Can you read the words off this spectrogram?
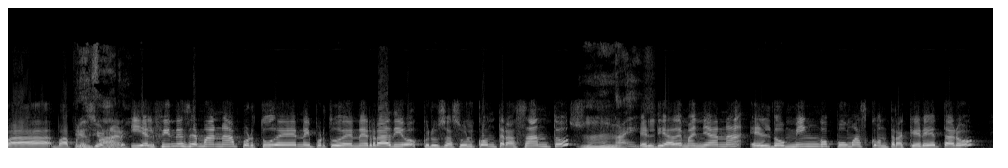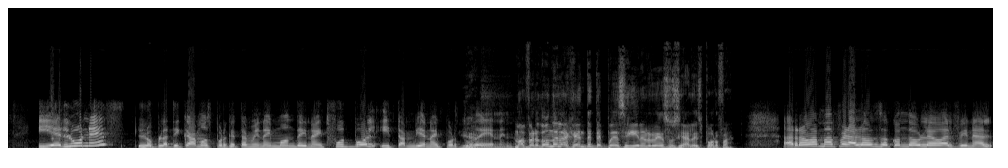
va, va a presionar. Y el fin de semana por TUDN y por TUDN Radio, Cruz Azul contra Santos. Mm, nice. El día de mañana, el domingo Pumas contra Querétaro. Y el lunes lo platicamos porque también hay Monday Night Football y también hay por tu Yes. DN. Mafer, ¿dónde la gente te puede seguir en redes sociales, porfa? Arroba Mafer Alonso con doble O al final.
